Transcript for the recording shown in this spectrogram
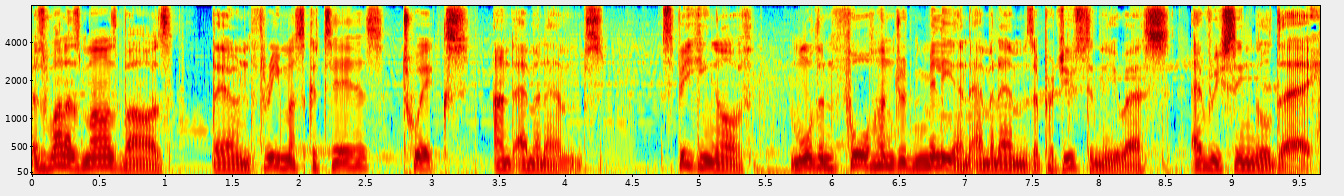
As well as Mars bars, they own Three Musketeers, Twix, and M&M's. Speaking of, more than 400 million M&Ms are produced in the US every single day.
